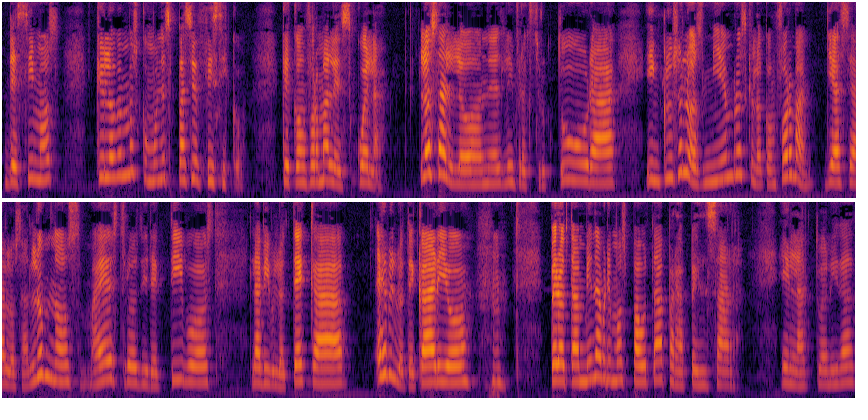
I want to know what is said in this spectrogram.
decimos que lo vemos como un espacio físico que conforma la escuela, los salones, la infraestructura, incluso los miembros que lo conforman, ya sea los alumnos, maestros, directivos, la biblioteca, el bibliotecario, pero también abrimos pauta para pensar en la actualidad.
